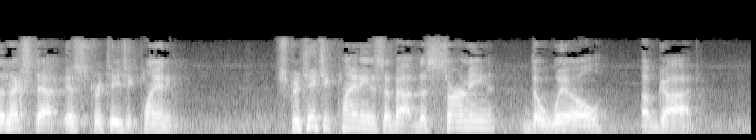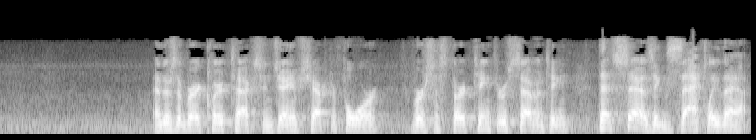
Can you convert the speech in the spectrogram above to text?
The next step is strategic planning. Strategic planning is about discerning the will of God. And there's a very clear text in James chapter 4, verses 13 through 17, that says exactly that.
